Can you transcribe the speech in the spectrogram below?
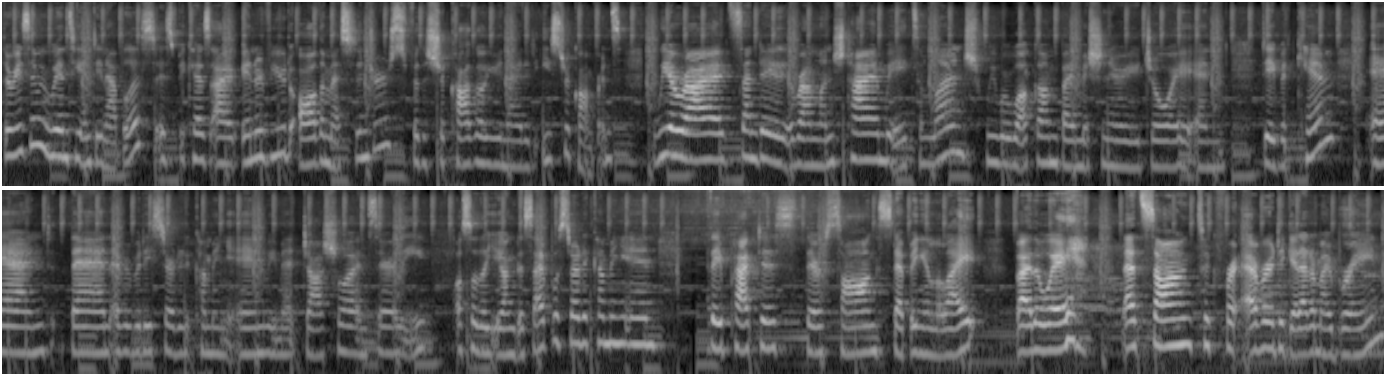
The reason we went to Indianapolis is because I interviewed all the messengers for the Chicago United Easter Conference. We arrived Sunday around lunchtime. We ate some lunch. We were welcomed by missionary Joy and David Kim, and then everybody started coming in. We met Joshua and Sarah Lee. Also, the young disciples started coming in. They practiced their song Stepping in the Light. By the way, that song took forever to get out of my brain.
